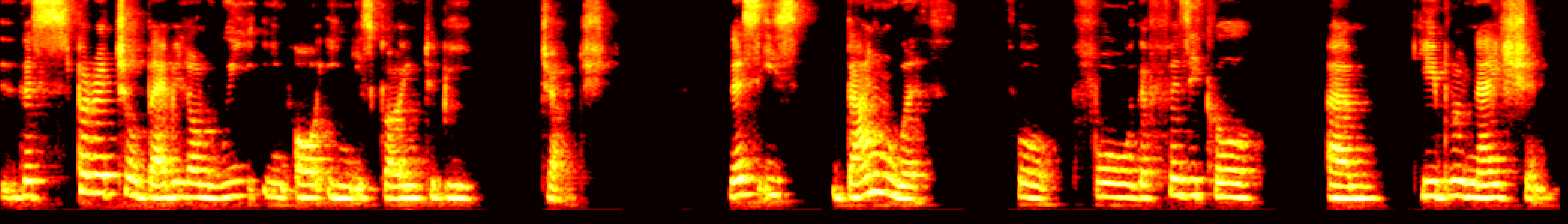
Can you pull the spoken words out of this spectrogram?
the spiritual Babylon we in are in is going to be judged. This is done with for for the physical um, Hebrew nation,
